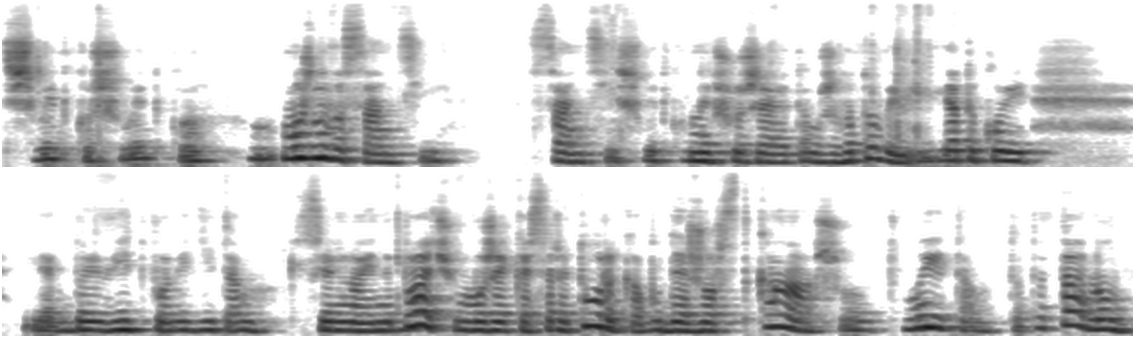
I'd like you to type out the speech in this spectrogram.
Швидко, швидко. Можливо, санкції. Санкції швидко. В них ж уже там ж готові. Я такої якби відповіді там сильно і не бачу. Може, якась риторика буде жорстка, що от ми там та-та-та. Ну,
